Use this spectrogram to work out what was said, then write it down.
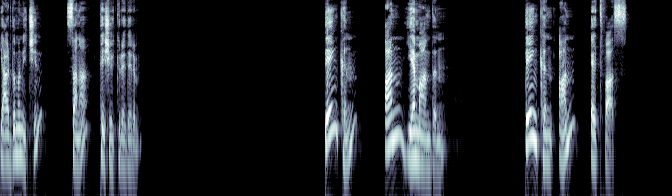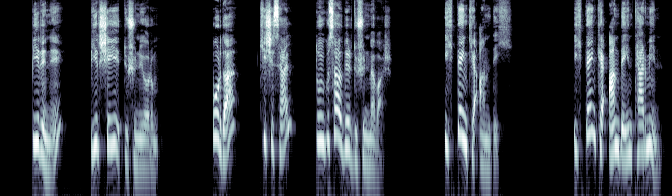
Yardımın için sana teşekkür ederim. Denken an jemanden. Denken an etwas. Birini, bir şeyi düşünüyorum. Burada kişisel, duygusal bir düşünme var. Ich denke an dich. Ich denke an den Termin.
